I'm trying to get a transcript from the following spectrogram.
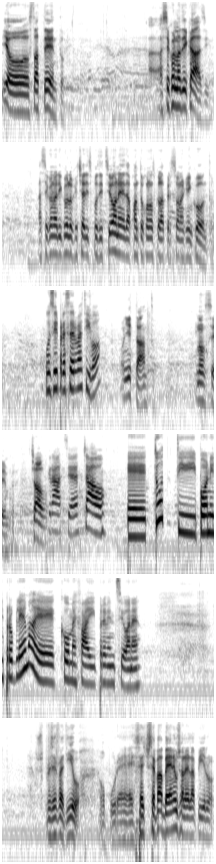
Io sto attento, a seconda dei casi, a seconda di quello che c'è a disposizione e da quanto conosco la persona che incontro. Usi il preservativo? Ogni tanto, non sempre. Ciao. Grazie, ciao. E tu ti poni il problema e come fai prevenzione? Sul preservativo, oppure se, se va bene usare la pillola.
